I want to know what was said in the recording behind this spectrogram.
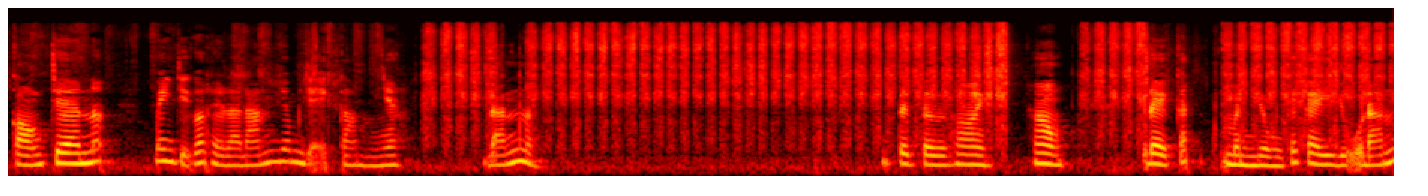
Còn trên á, mấy anh chị có thể là đánh giống vậy cầm nha. Đánh nè. Từ từ thôi, không? Đây cách mình dùng cái cây dụ đánh.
